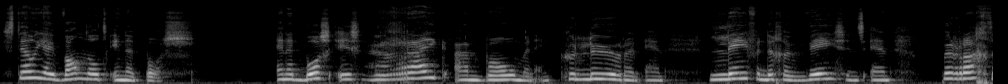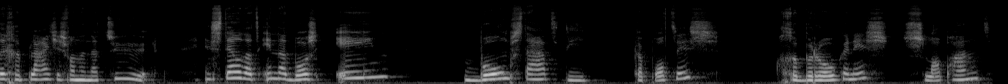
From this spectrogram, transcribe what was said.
stel jij wandelt in het bos. En het bos is rijk aan bomen en kleuren en levendige wezens en prachtige plaatjes van de natuur. En stel dat in dat bos één boom staat die kapot is, gebroken is, slap hangt.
